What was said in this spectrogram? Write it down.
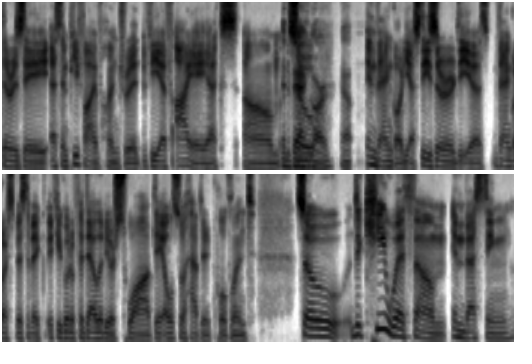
there is a S&P 500 VFIAX. Um, in Vanguard, yeah. In Vanguard, yes. These are the uh, Vanguard specific. If you go to Fidelity or Schwab, they also have their equivalent. So the key with um, investing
